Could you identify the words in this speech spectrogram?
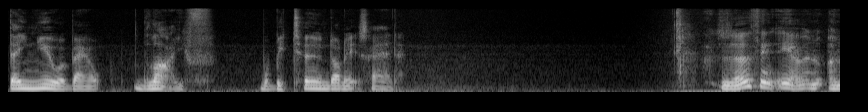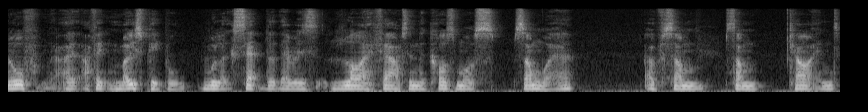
they knew about life, will be turned on its head. There's another thing, you know, an, an awful. I, I think most people will accept that there is life out in the cosmos somewhere, of some some kind,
